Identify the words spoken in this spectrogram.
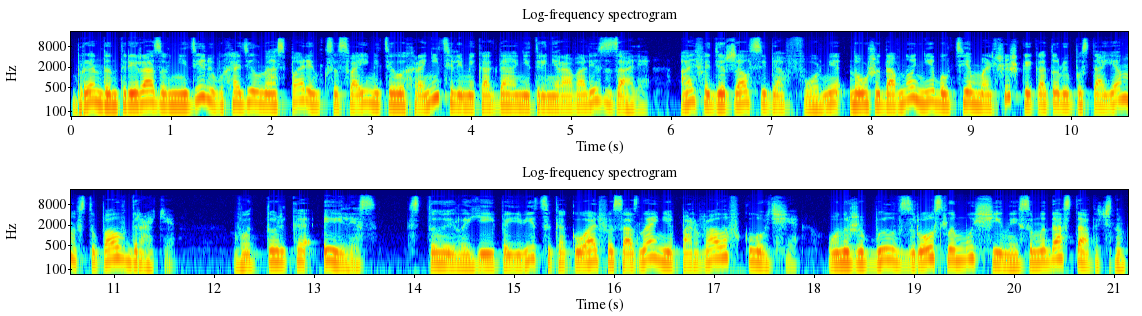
Брендон три раза в неделю выходил на спарринг со своими телохранителями, когда они тренировались в зале – Альфа держал себя в форме, но уже давно не был тем мальчишкой, который постоянно вступал в драки. Вот только Элис. Стоило ей появиться, как у Альфа сознание порвало в клочья. Он уже был взрослым мужчиной, самодостаточным,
